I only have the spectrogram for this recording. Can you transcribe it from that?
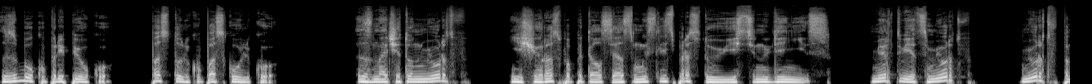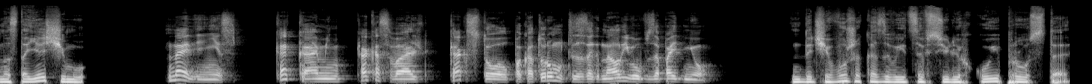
сбоку припеку, постольку-поскольку. Значит, он мертв? Еще раз попытался осмыслить простую истину Денис. Мертвец мертв? Мертв по-настоящему? Да, Денис, как камень, как асфальт, как стол, по которому ты загнал его в западню. До чего же оказывается все легко и просто.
